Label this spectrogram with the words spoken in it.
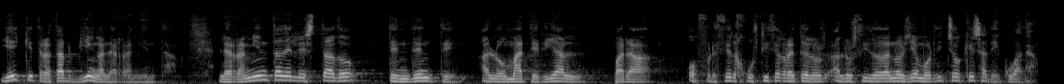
Y hay que tratar bien a la herramienta. La herramienta del Estado tendente a lo material para ofrecer justicia gratuita a los, ciudadanos ya hemos dicho que es adecuada.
